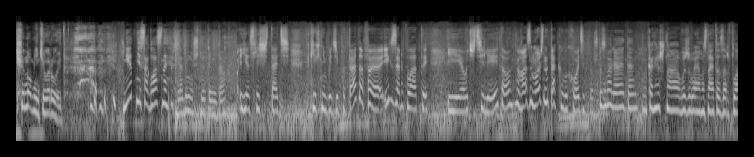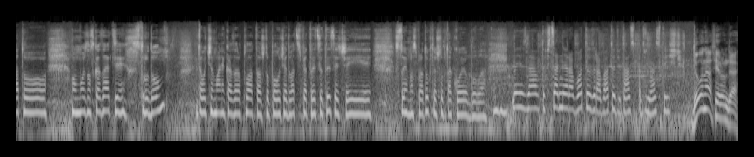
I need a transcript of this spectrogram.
Чиновники воруют. Нет, не согласны. Я думаю, что это не так. Если считать каких-нибудь депутатов, э, их зарплаты и учителей, то, возможно, так и выходит. Позволяет, да. Конечно, выживаем на эту зарплату, можно сказать, с трудом. Это очень маленькая зарплата, чтобы получать 25-30 тысяч, и стоимость продукта, чтобы такое было. Ну, не знаю, вот официальная работа зарабатывает 12 по 12 тысяч. Да у нас ерунда,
